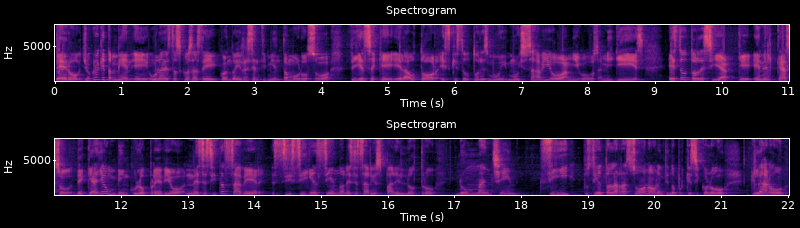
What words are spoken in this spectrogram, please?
Pero yo creo que también eh, una de estas cosas de cuando hay resentimiento amoroso, fíjense que el autor, es que este autor es muy, muy sabio, amigos, amigues. Este autor decía que en el caso de que haya un vínculo previo, necesitan saber si siguen siendo necesarios para el otro. No manchen. Sí, pues tienen toda la razón. Ahora entiendo por qué es psicólogo. Claro,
